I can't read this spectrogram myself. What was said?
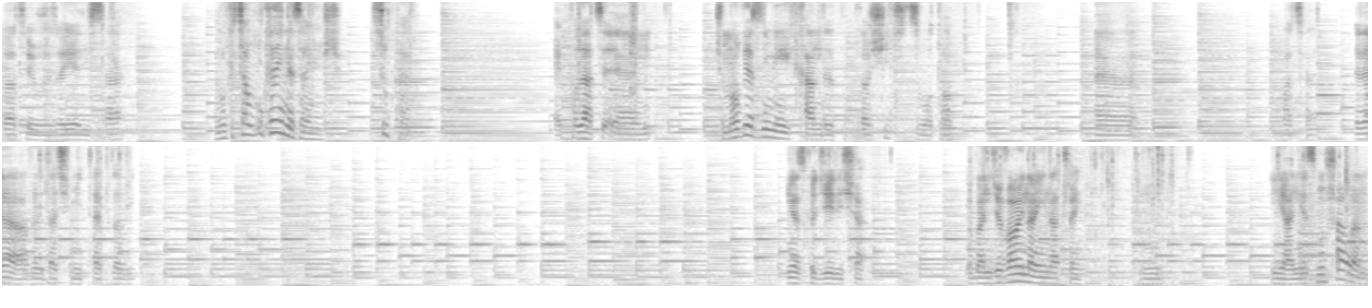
Polacy już zajęli se. Mogę całą Ukrainę zająć. Super. Ej, Polacy, em, czy mogę z nimi handel poprosić? Złoto. E, płacę tyle, a wy dacie mi te prowi. Nie zgodzili się. To będzie wojna inaczej. Mm. Ja nie zmuszałem.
